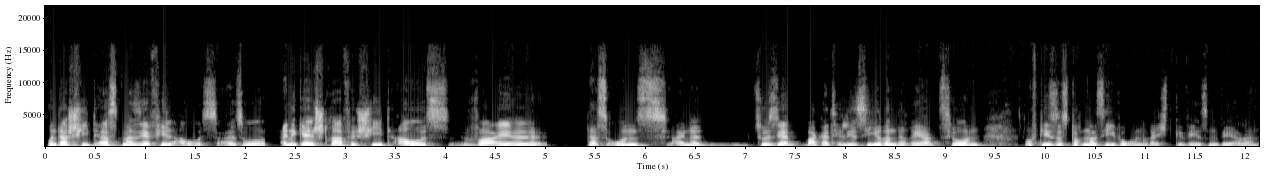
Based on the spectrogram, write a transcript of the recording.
Und da schied erstmal sehr viel aus. Also eine Geldstrafe schied aus, weil das uns eine zu sehr bagatellisierende Reaktion auf dieses doch massive Unrecht gewesen wäre.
